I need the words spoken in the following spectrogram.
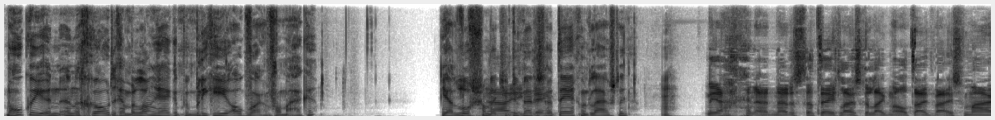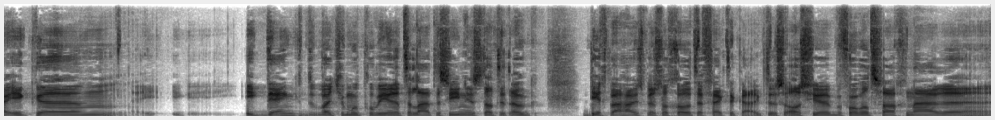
Maar hoe kun je een, een groter en belangrijker publiek hier ook warm voor maken? Ja, los van dat je natuurlijk naar de stratege moet luisteren. Ja, naar de stratege luisteren lijkt me altijd wijs. Maar ik, uh, ik ik denk wat je moet proberen te laten zien is dat dit ook dicht bij huis best wel grote effecten kijkt. Dus als je bijvoorbeeld zag naar uh,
